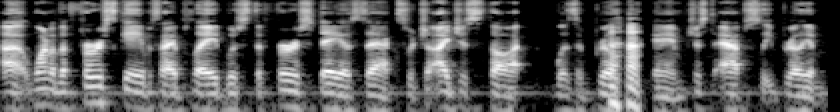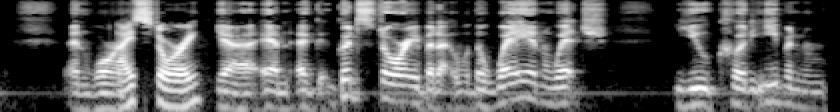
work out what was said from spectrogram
uh, one of the first games I played was the first Deus Ex, which I just thought was a brilliant game, just absolutely brilliant. And Warren, nice story. yeah, and a good story, but uh, the way in which you could even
